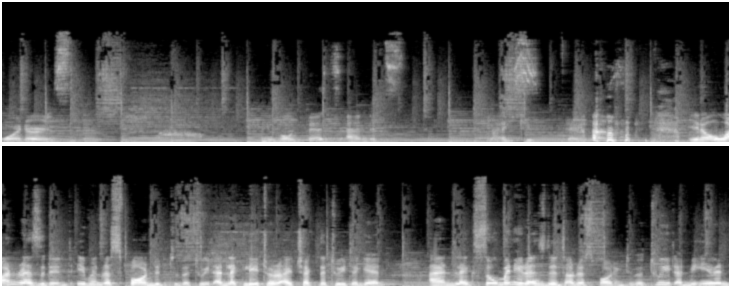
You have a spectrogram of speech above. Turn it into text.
borders. Wow. You wrote this and it's. Thank you. you know, one resident even responded to the tweet, and like later I checked the tweet again, and like so many residents are responding to the tweet, and we even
